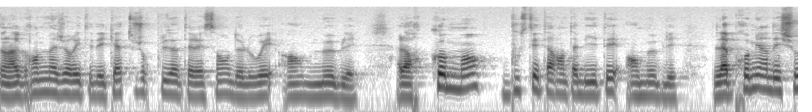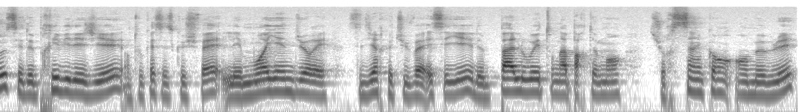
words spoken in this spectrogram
dans la grande majorité des cas toujours plus intéressant de louer en meublé. Alors comment booster ta rentabilité en meublé? La première des choses, c'est de privilégier, en tout cas c'est ce que je fais, les moyennes durées. C'est-à-dire que tu vas essayer de ne pas louer ton appartement sur 5 ans en meublé,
